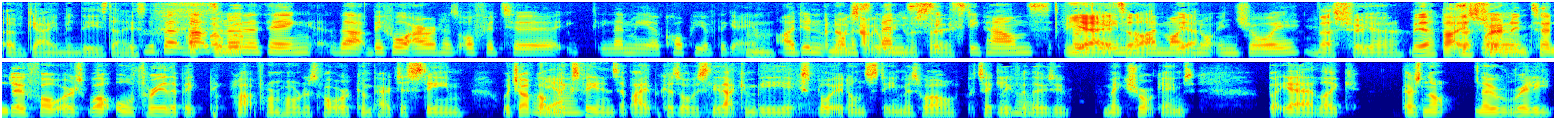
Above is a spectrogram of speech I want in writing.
of gaming these days. But that's I will- another thing that before Aaron has offered to lend me a copy of the game, I didn't I want to exactly what spend sixty pounds for Yeah, a game a that I might yeah. not enjoy. That's true. Yeah. yeah, that's is where true. Nintendo falters. Well, all three of the big platform holders falter compared to Steam, which I've got Yeah. mixed feelings about because obviously that can be exploited on Steam as well, particularly for Mhm. those who make short games. But yeah, like there's not no really,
